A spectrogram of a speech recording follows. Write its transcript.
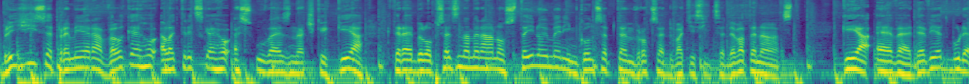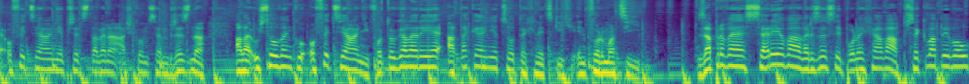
Blíží se premiéra velkého elektrického SUV značky Kia, které bylo předznamenáno stejnojmeným konceptem v roce 2019. Kia EV9 bude oficiálně představena až koncem března, ale už jsou venku oficiální fotogalerie a také něco technických informací. Za prvé, sériová verze si ponechává překvapivou,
